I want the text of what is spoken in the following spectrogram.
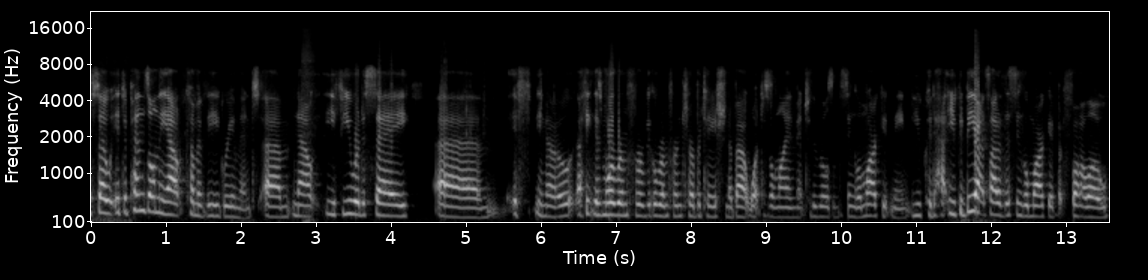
So it depends on the outcome of the agreement. Um, now, if you were to say. Um, if you know, I think there's more room for legal room for interpretation about what does alignment to the rules of the single market mean. You could ha- you could be outside of the single market but follow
